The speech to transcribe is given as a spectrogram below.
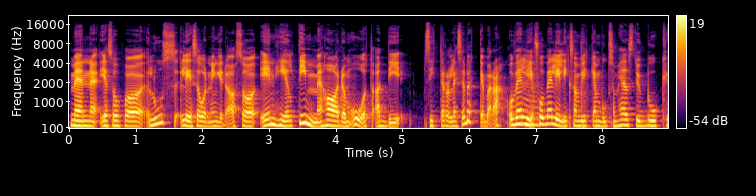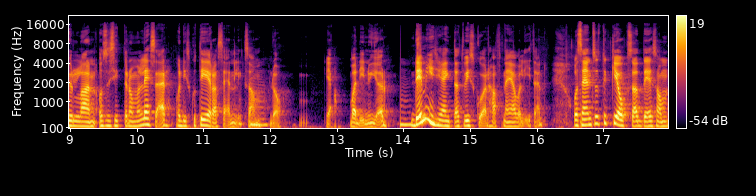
Men jag såg på Los läsordning idag, så en hel timme har de åt att de sitter och läser böcker bara. Och väljer, får välja liksom vilken bok som helst ur bokhyllan och så sitter de och läser och diskuterar sen liksom då, ja, vad de nu gör. Det minns jag inte att vi skulle ha haft när jag var liten. Och sen så tycker jag också att det är som,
